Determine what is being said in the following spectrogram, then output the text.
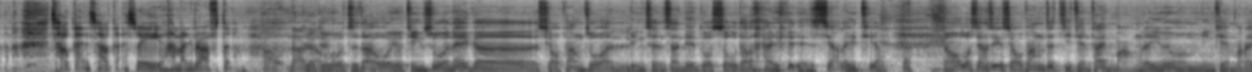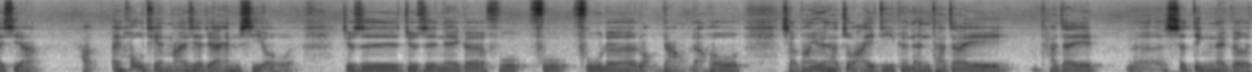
超赶超赶，所以还蛮 rough 的。好，那对对，我知道，我有听说那个小胖昨晚凌晨三点多收到，他有点吓了一跳。然后我相信小胖这几天太忙了，因为我们明天马来西亚好，哎，后天马来西亚就要 MCO 了，就是就是那个夫夫夫的 lockdown。然后小胖因为他做 IT，可能他在他在呃设定那个。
